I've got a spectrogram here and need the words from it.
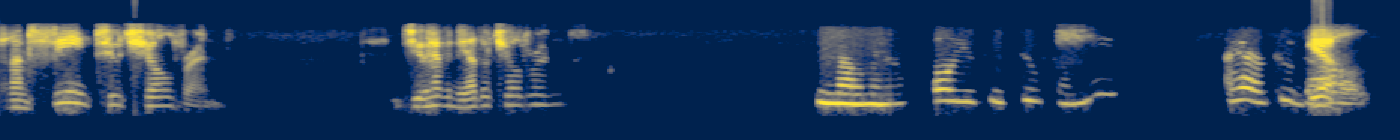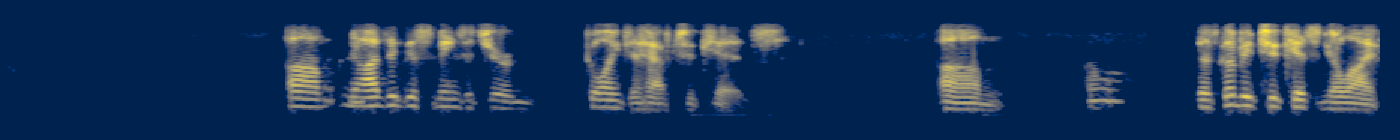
and I'm seeing two children. Do you have any other children? No, ma'am. Oh, you see two from me? I have two Yeah. dogs. Um, no, I think this means that you're going to have two kids. Um, Oh, there's going to be two kids in your life,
